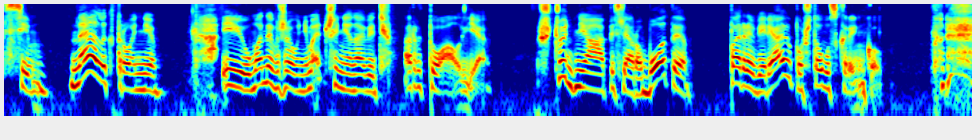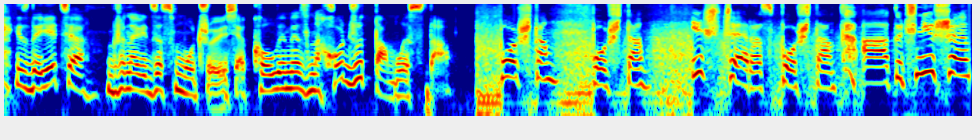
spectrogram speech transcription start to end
всім, не електронні. І у мене вже у Німеччині навіть ритуал є. Щодня після роботи перевіряю поштову скриньку. І здається, вже навіть засмучуюся, коли не знаходжу там листа. Пошта, пошта і ще раз пошта, а точніше,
